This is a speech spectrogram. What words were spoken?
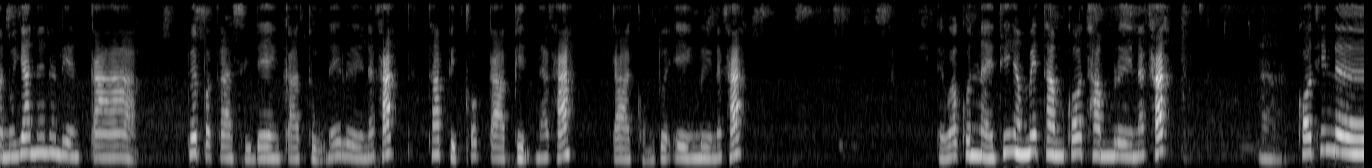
อนุญาตให้นักเรียนกา ด้วยปากกาสีแดงกาถูกได้เลยนะคะ ถ้าผิดก็กาผิดนะคะ กาของตัวเองเลยนะคะ แต่ว่าคนไหนที่ยังไม่ทำก็ทำเลยนะคะ ข้อที่หนึ่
